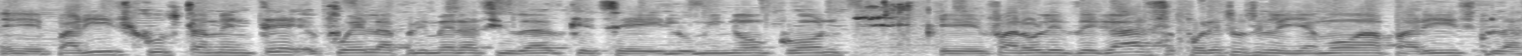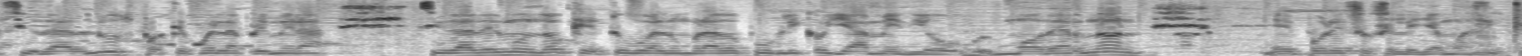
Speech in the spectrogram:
eh, París justamente fue la primera ciudad que se iluminó con eh, faroles de gas. Por eso se le llamó a París la ciudad luz, porque fue la primera ciudad del mundo que tuvo alumbrado público ya medio modernón. Eh, por eso se le llamó así. Ok,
